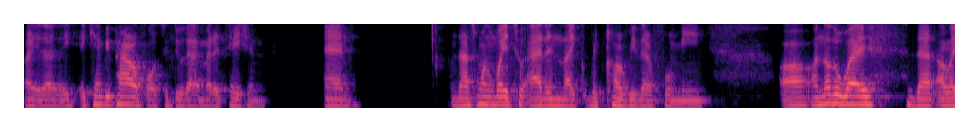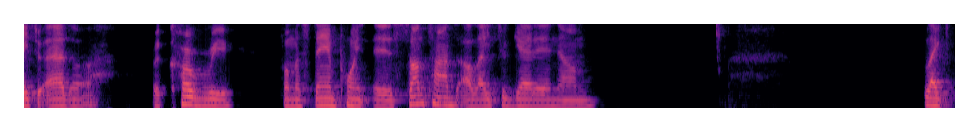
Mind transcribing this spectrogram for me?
Right. It, it can be powerful to do that meditation. And that's one way to add in like recovery there for me. Uh, another way that I like to add uh, recovery from a standpoint is sometimes I like to get in um, like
